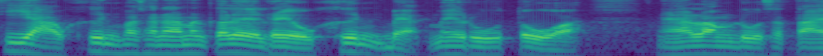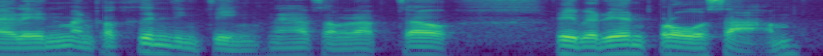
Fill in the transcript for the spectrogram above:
ที่ยาวขึ้น เพราะฉะนั้นมันก็เลยเร็วขึ้นแบบไม่รู้ตัวนะลองดูสไตล์เลนส์มันก็ขึ้นจริง ๆ นะครับสำหรับเจ้า Rebellion Pro 3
